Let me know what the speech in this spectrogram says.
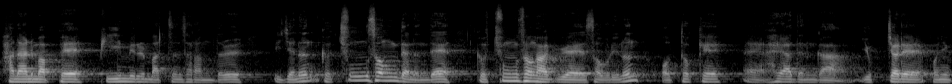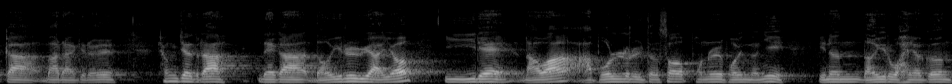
하나님 앞에 비밀을 맡은 사람들 이제는 그 충성되는데 그 충성하기 위해서 우리는 어떻게 해야 되는가? 6절에 보니까 말하기를 형제들아 내가 너희를 위하여 이 일에 나와 아볼로를 들어서 본을 보였느니 이는 너희로 하여금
